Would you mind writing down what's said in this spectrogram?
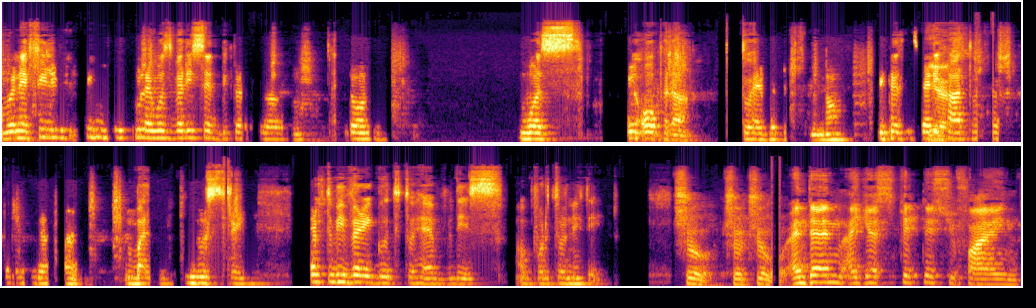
when I in school, I was very sad because uh, I don't was in opera to have it, you know, because it's very Yes. hard to have the industry. You have to be very good to have this opportunity. True, true, true. And then I guess fitness you find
